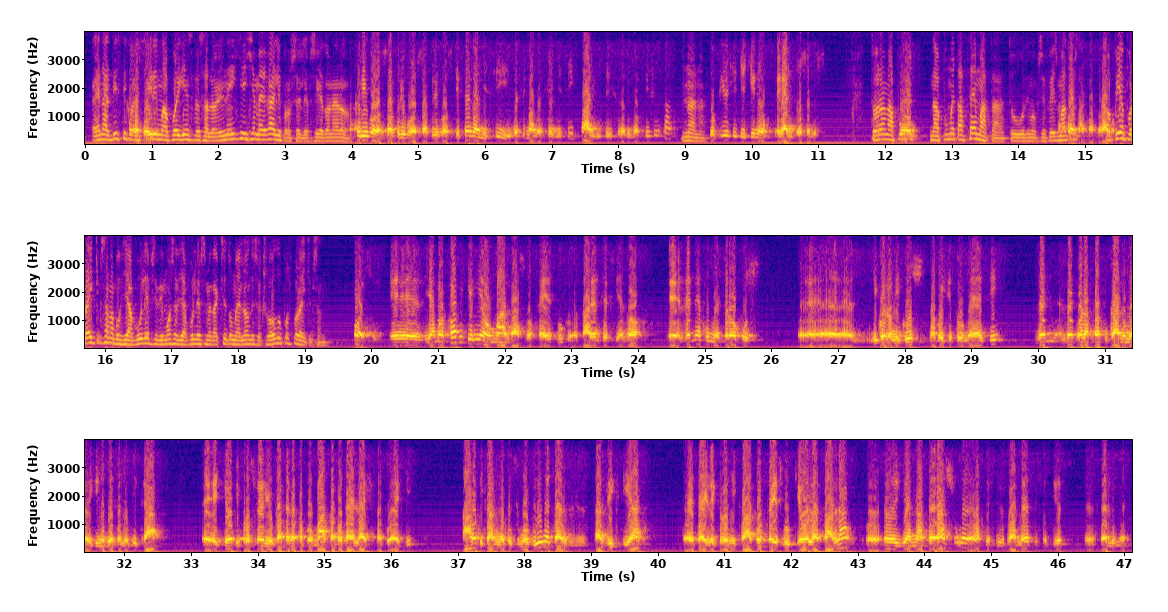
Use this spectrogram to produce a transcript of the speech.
Ένα αντίστοιχο εγχείρημα που έγινε στη Θεσσαλονίκη είχε μεγάλη προσέλευση για το νερό. Ακριβώς, ακριβώς, ακριβώς. Και σε ένα νησί, δεν θυμάμαι ποιο νησί, πάλι υπήρξε ένα δημοψήφισμα, Ναι, ναι. το οποίο είχε και εκείνο μεγάλη προσέλευση. Τώρα να πούμε, Ε. να πούμε τα θέματα του δημοψηφίσματος, Τα θέματα, τα μπράβο. οποία προέκυψαν από διαβούλευση, δημόσια διαβούλευση μεταξύ των μελών της εξόδου, πώς προέκυψαν; Όχι. Ε, διαμορφώθηκε μια ομάδα στο facebook, παρένθεση εδώ, ε, δεν έχουμε τρόπους ε, οικονομικούς να βοηθηθούμε έτσι. Δεν, δεν, όλα αυτά που κάνουμε γίνονται εθελοντικά ε, και ό,τι προσφέρει ο καθένας από εμάς από τα ελάχιστα που έχει. Άρα τι κάνουμε, χρησιμοποιούμε τα, τα δίκτυα, ε, τα ηλεκτρονικά, το facebook και όλα τα άλλα ε, ε, για να περάσουμε αυτές τις γραμμές τις οποίες ε, θέλουμε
